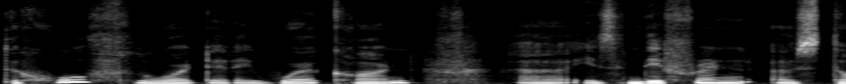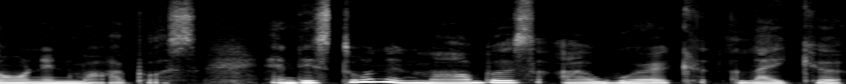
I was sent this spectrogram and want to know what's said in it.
the whole floor that I work on uh, is in different uh, stone and marbles. And the stone and marbles are work like a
